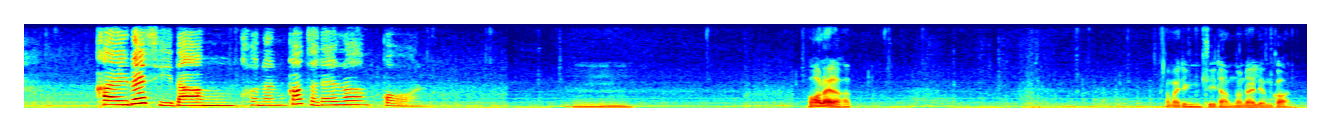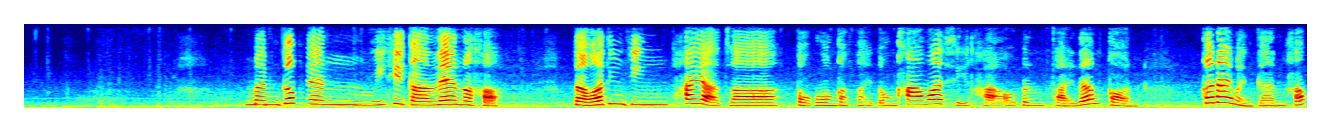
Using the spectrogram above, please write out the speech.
ำใครได้สีดำคนนั้นก็จะได้เริ่มก่อน อืมเพราะอะไรเหรอครับทำไมถึงสีดำต้องได้เริ่มก่อน มันก็เป็นวิธีการเล่นนะคะ แต่ว่าจริงๆ ถ้าอยากจะตกลงกับฝ่ายตรงข้ามว่าสีขาวเป็นฝ่ายเริ่มก่อน ก็ได้เหมือนกันครับ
